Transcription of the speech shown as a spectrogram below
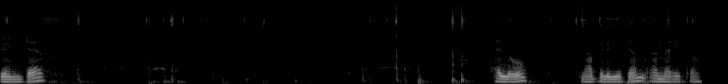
प्रिंट एफ़ हेलो यहाँ पे लिख देते हैं हम अमेरिका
